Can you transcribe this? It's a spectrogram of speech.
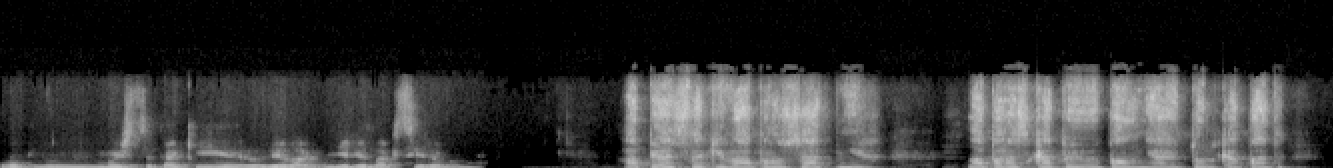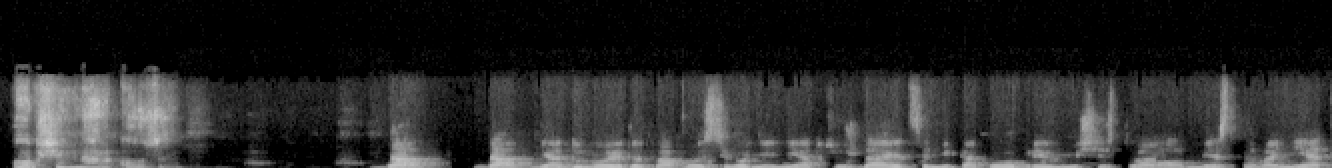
Мышцы такие не релаксированные. Опять-таки вопрос от них. Лапароскопы выполняют только под общим наркозом? Да, да. Я думаю, этот вопрос сегодня не обсуждается, никакого преимущества местного нет.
